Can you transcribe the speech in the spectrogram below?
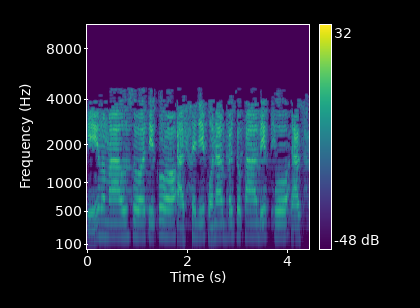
ඒවමාඋසෝතිකෝ අස්සජි පුනබ්බසුකා බික්ඛෝ තස්ස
